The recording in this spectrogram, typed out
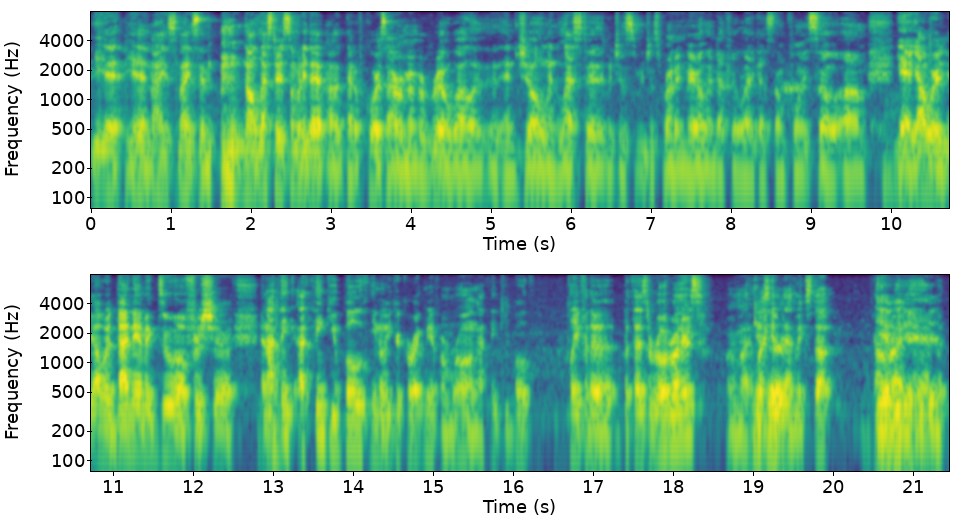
Yeah, yeah, nice, nice. And no, Lester is somebody that uh, that of course I remember real well. And, and Joe and Lester were just were just running Maryland. I feel like at some point. So um, yeah, y'all were y'all were a dynamic duo for sure. And I think I think you both, you know, you could correct me if I'm wrong. I think you both played for the Bethesda Roadrunners, or am I, am yes, I getting that mixed up? Yeah, right, we did. Yeah, we did. But,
